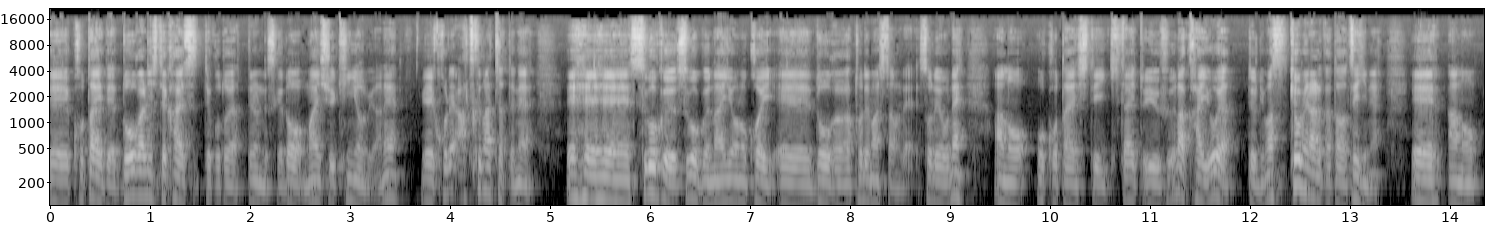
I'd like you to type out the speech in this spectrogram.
えー、答えて動画にして返すってことをやってるんですけど、毎週金曜日はね、えー、これ熱くなっちゃってね、えー、すごくすごく内容の濃い、え動画が撮れましたので、それをね、あの、お答えしていきたいという風な回をやっております。興味のある方はぜひね、えあの、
